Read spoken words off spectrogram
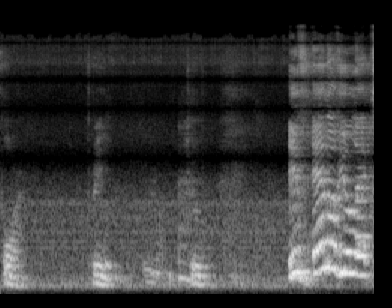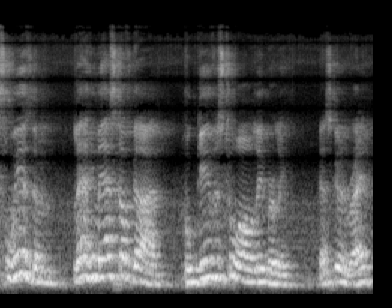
4, 3, 2. If any of you lacks wisdom, let him ask of God, who gives to all liberally. That's good, right?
